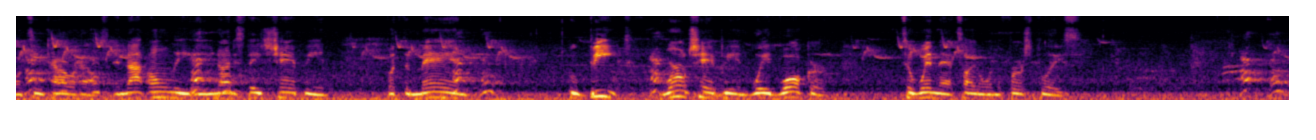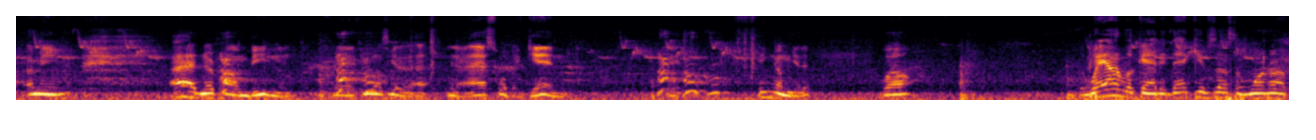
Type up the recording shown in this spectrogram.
on Team Powerhouse. And not only a United States champion, but the man who beat world champion Wade Walker to win that title in the first place. I mean, I had no problem beating him. If he wants to get a you know ass whoop again, he can come get it. Well, The way I look at it, that gives us a one up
